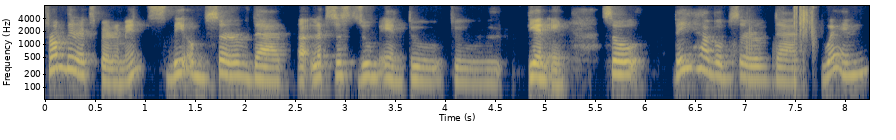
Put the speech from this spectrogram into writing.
from their experiments, they observed that, uh, let's just zoom in to, to DNA. So they have observed that when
